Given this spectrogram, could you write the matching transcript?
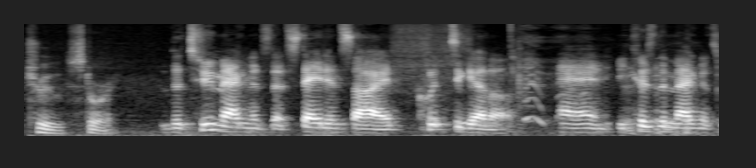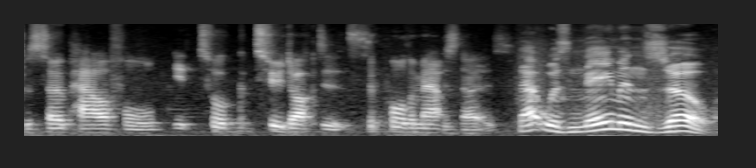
true story. the two magnets that stayed inside clicked together. And because the magnets were so powerful, it took two doctors to pull them out of his nose. That was Naaman Zhou.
